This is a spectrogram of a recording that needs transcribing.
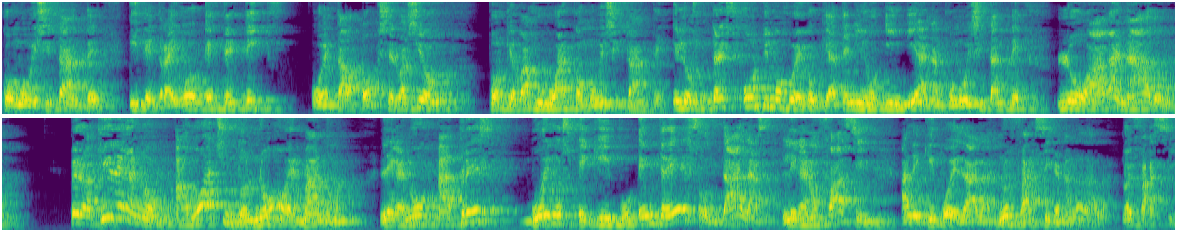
como visitante y te traigo este tip o esta observación porque va a jugar como visitante. Y los tres últimos juegos que ha tenido Indiana como visitante lo ha ganado. Pero ¿a quién le ganó? A Washington, no, hermano. Le ganó a tres buenos equipos. Entre esos, Dallas le ganó fácil al equipo de Dallas. No es fácil ganar a Dallas, no es fácil.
